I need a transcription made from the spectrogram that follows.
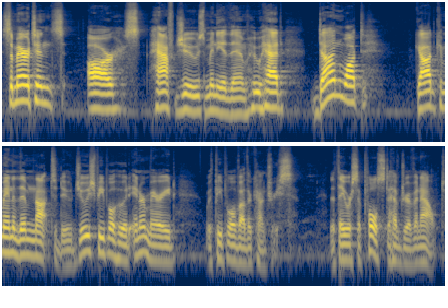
Samaritans are half Jews, many of them, who had done what God commanded them not to do. Jewish people who had intermarried with people of other countries that they were supposed to have driven out.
